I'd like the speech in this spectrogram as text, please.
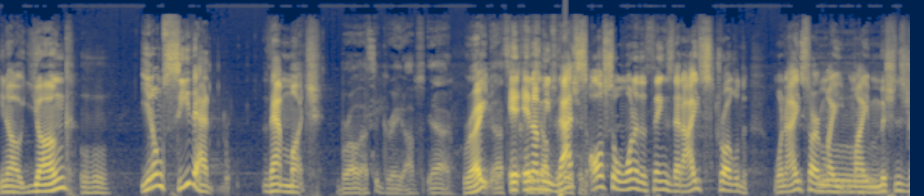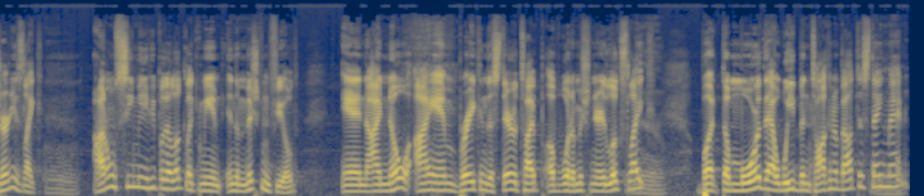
You know, young. Mm-hmm. You don't see that that much. Bro, that's a great. Obs- yeah. right? That's a and, and I mean, that's also one of the things that I struggled when I started my my Mm. missions journey. Is like, I don't see many people that look like me in, in the mission field, and I know I am breaking the stereotype of what a missionary looks like. But the more that we've been talking about this thing, man,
